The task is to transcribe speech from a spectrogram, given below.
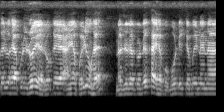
કર્યું છે આપણે જોઈએ. તો કે અહીંયા પડ્યું છે નજરે તો દેખાય છે બોડી કેબિન એના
